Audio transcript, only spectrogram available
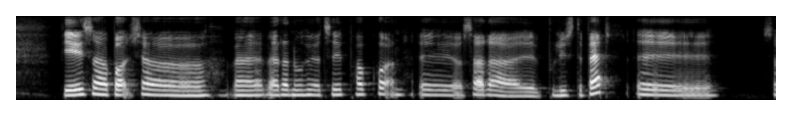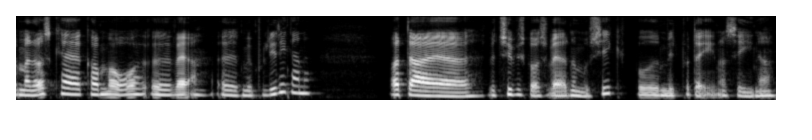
Bjæser og bolcher og hvad, hvad der nu hører til, popcorn. Øh, og så er der øh, politisk debat, øh, som man også kan komme over øh, hver øh, med politikerne. Og der er, vil typisk også være noget musik, både midt på dagen og senere.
